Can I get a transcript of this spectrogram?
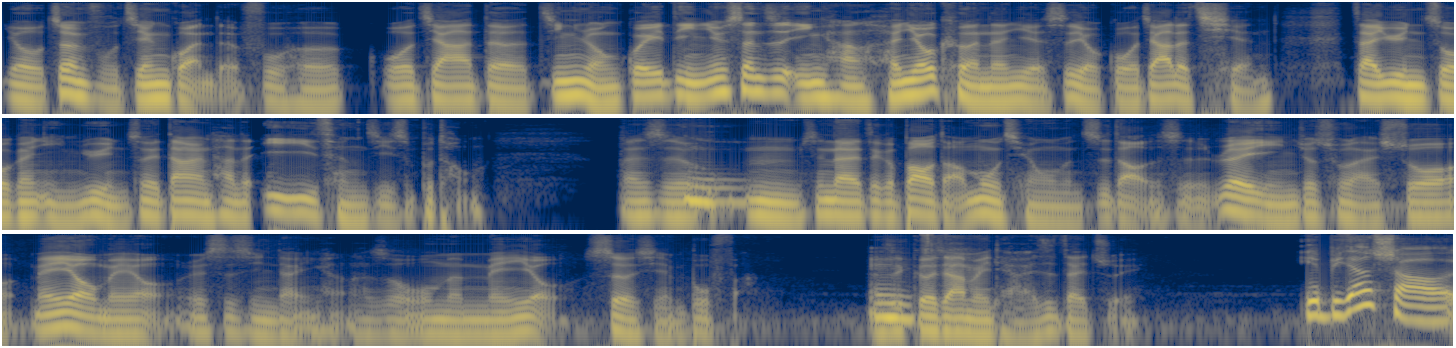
有政府监管的，符合国家的金融规定，因为甚至银行很有可能也是有国家的钱在运作跟营运，所以当然它的意义层级是不同。但是，嗯，现在这个报道目前我们知道的是，瑞银就出来说没有没有，瑞士信贷银行他说我们没有涉嫌不法，但是各家媒体还是在追。也比较少，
